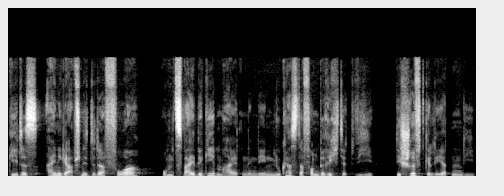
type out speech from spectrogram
geht es einige Abschnitte davor um zwei Begebenheiten, in denen Lukas davon berichtet, wie die Schriftgelehrten, die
